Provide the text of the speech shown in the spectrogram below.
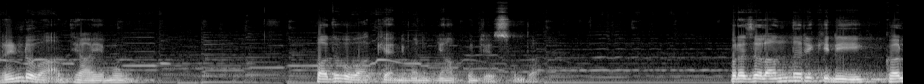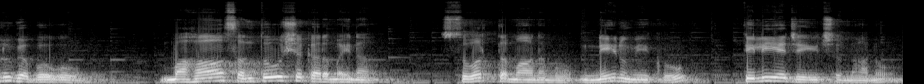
రెండవ అధ్యాయము పదవ వాక్యాన్ని మనం జ్ఞాపకం చేసుకుందాం. ప్రజలందరికీ కలుగబోవు మహా సంతోషకరమైన సువర్తమానము నేను మీకు తెలియజేయుచున్నాను.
